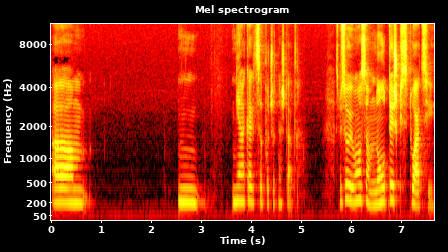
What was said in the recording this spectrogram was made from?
А, няма как да се получат нещата. В смисъл, имала съм много тежки ситуации.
